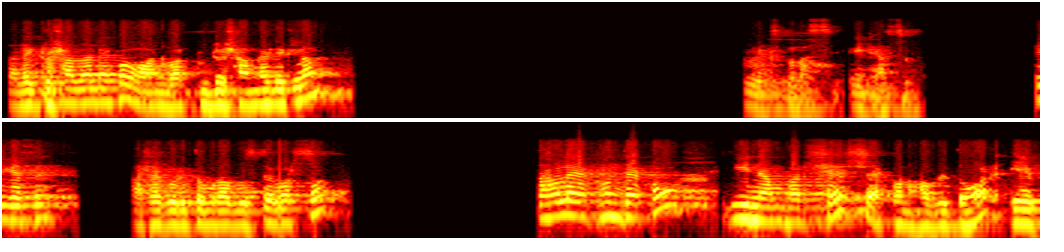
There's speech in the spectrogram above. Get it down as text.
তাহলে একটু সাজা লেখো ওয়ান ভাগ টুটা সামনে লিখলাম। টু এক্স প্লাস এইটা আছে। ঠিক আছে? আশা করি তোমরা বুঝতে পারছ। তাহলে এখন দেখো ই নাম্বার শেষ, এখন হবে তোমার এফ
